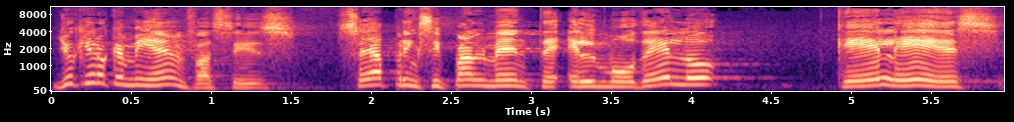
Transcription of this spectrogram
Yo quiero que mi énfasis sea principalmente el modelo que Él es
